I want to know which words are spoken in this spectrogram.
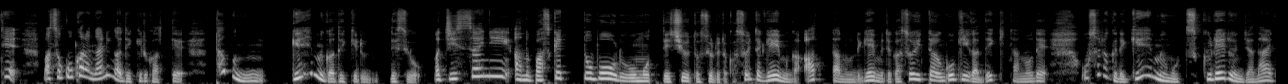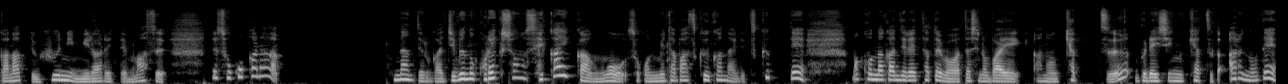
で、まあ、そこから何ができるかって、多分、ゲームができるんですよ。まあ、実際にあのバスケットボールを持ってシュートするとかそういったゲームがあったので、ゲームというかそういった動きができたので、おそらくでゲームも作れるんじゃないかなっていうふうに見られてます。で、そこから、なんていうのか、自分のコレクション世界観をそこのメタバース空間内で作って、まあ、こんな感じで、例えば私の場合、あの、キャッツ、ブレイシングキャッツがあるので、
